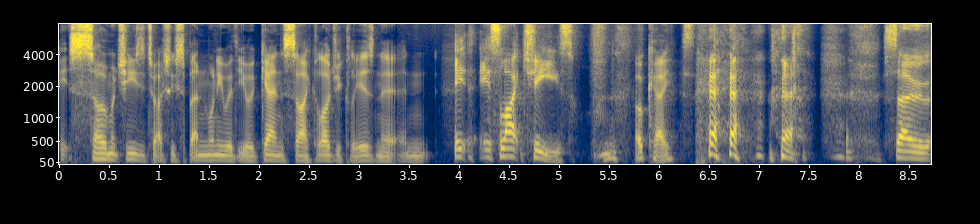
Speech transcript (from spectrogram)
it's so much easier to actually spend money with you again psychologically, isn't it? And it, it's like cheese. okay. so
